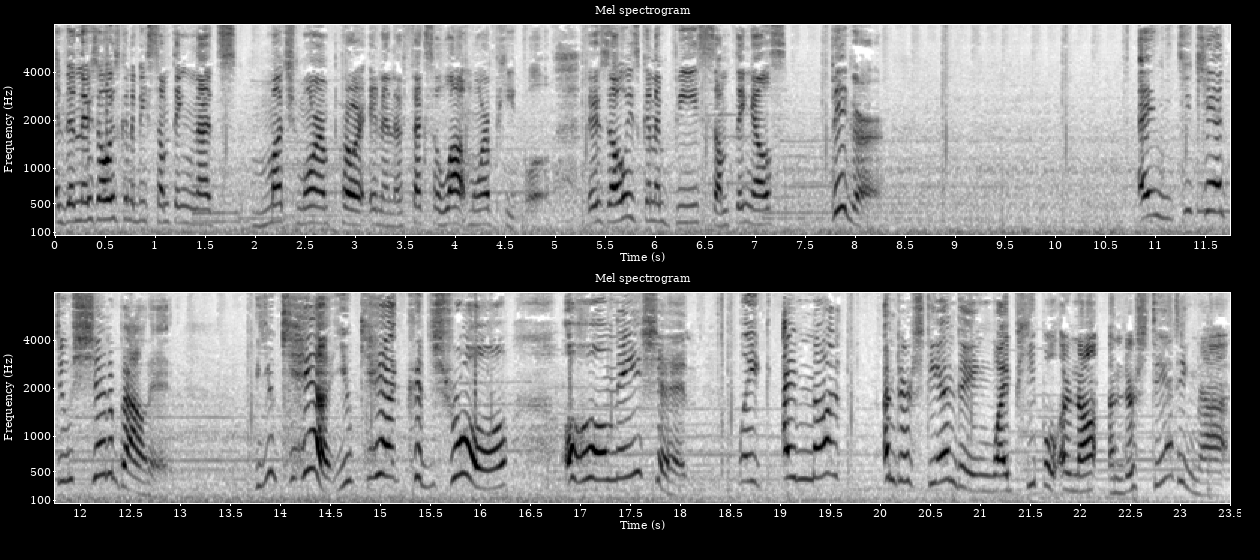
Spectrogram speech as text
And then there's always going to be something that's much more important and affects a lot more people. There's always going to be something else bigger. And you can't do shit about it you can't. You can't control a whole nation. Like, I'm not understanding why people are not understanding that.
